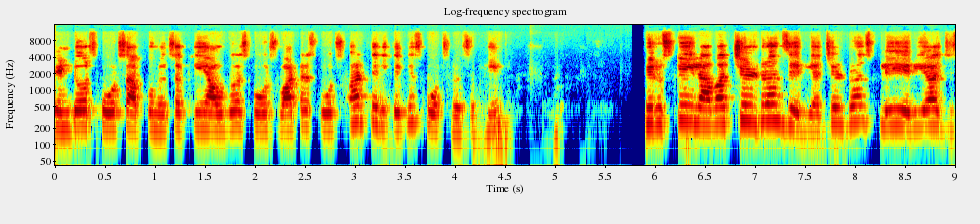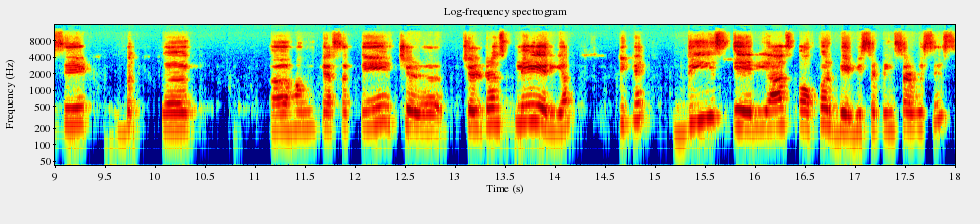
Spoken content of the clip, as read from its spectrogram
इंडोर स्पोर्ट्स आपको मिल सकती है आउटडोर स्पोर्ट्स वाटर स्पोर्ट्स हर तरीके की स्पोर्ट्स मिल सकती है। फिर उसके अलावा childrens area childrens play area जिसे हम कह सकते हैं चिल्ड्रंस प्ले एरिया ठीक है these areas offer baby sitting services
